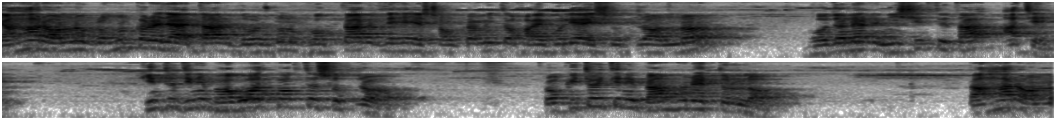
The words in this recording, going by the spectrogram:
যাহার অন্ন গ্রহণ করা যায়, তার দোষগুণ ভোক্তার দেহে সংক্রমিত হয় বলিয়া এই সূত্র অন্ন ভোজনের নিষিদ্ধতা আছে। কিন্তু যিনি ভগবত ভক্ত সূত্র প্রকৃতই তিনি ব্রাহ্মণের তুল্য। তাহার অন্ন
